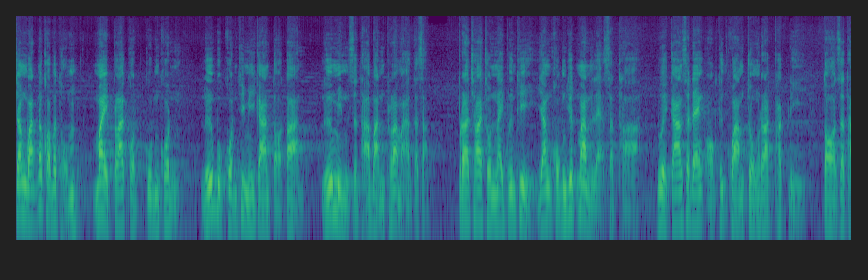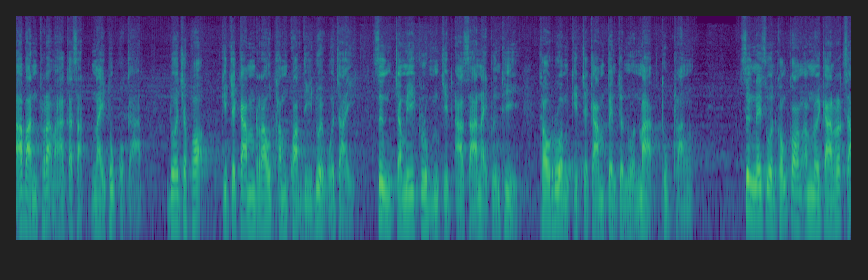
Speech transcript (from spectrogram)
จังหวัดนครปฐมไม่ปรากฏกลุ่มคน หรือบุคคลที่มีการต่อต้าน หรือหมิ่นสถาบันพระมหากษัตริย์ ประชาชนในพื้นที่ยังคงยึดมั่นและศรัทธา ด้วยการแสดงออกถึงความจงรักภักดี ต่อสถาบันพระมหากษัตริย์ในทุกโอกาส โดยเฉพาะกิจกรรมเราทำความดีด้วยหัวใจ ซึ่งจะมีกลุ่มจิตอาสาในพื้นที่เข้าร่วมกิจกรรมเป็นจำนวนมากทุกครั้ง ซึ่งในส่วนของกองอำนวยการรักษา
